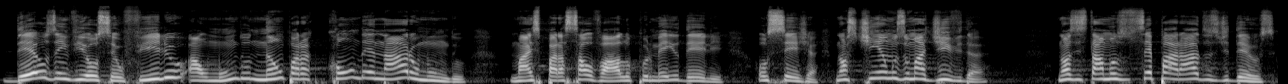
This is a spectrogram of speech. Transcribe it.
Deus enviou seu Filho ao mundo não para condenar o mundo, mas para salvá-lo por meio dele. Ou seja, nós tínhamos uma dívida, nós estávamos separados de Deus.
